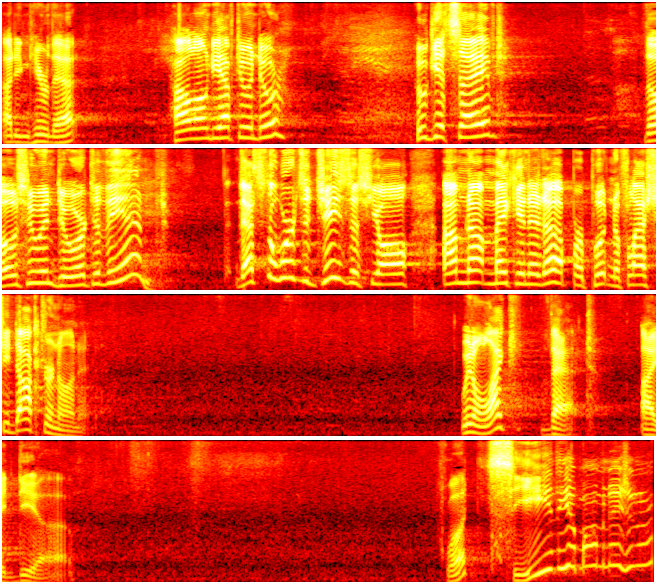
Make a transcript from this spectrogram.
I didn't hear that. How long do you have to endure? Who gets saved? Those who endure to the end. That's the words of Jesus, y'all. I'm not making it up or putting a flashy doctrine on it. We don't like that idea. What? See the abomination?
